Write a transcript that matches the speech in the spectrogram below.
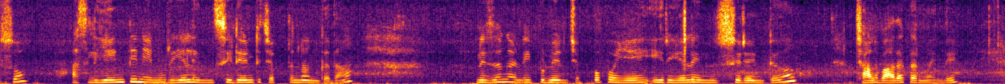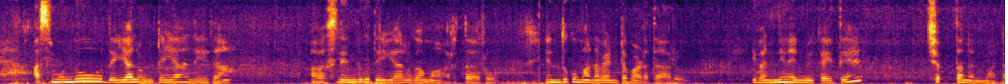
సో అసలు ఏంటి నేను రియల్ ఇన్సిడెంట్ చెప్తున్నాను కదా? నిజంగా అండి ఇప్పుడు నేను చెప్పబోయే ఈ రియల్ ఇన్సిడెంట్ చాలా బాధాకరమైంది. అసలు ముందు దెయ్యాలు ఉంటాయా లేదా? అసలు ఎందుకు దెయ్యాలుగా మారుతారు? ఎందుకు మన వెంట పడతారు? ఇవన్నీ నేను మీకైతే చెప్తానమాట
